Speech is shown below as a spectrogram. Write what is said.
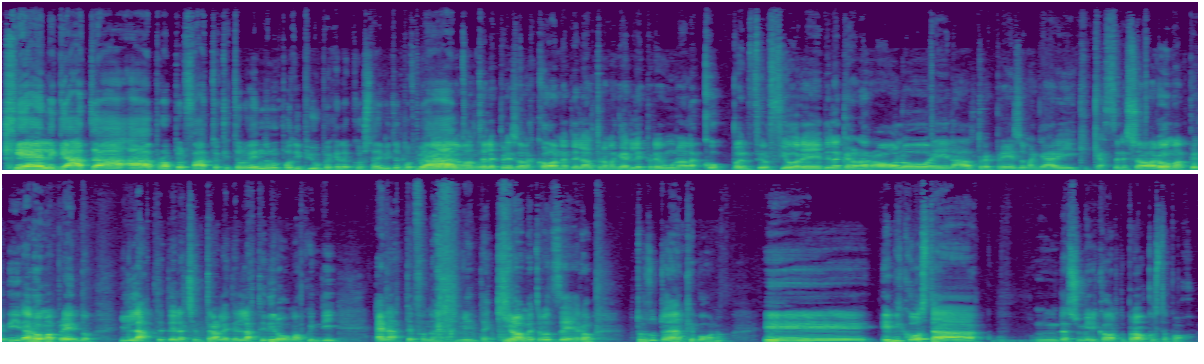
che è legata a proprio il fatto che te lo vendono un po' di più perché il costo della vita è un po' più alto. una volta l'hai preso la Conad e l'altra magari l'hai preso una la coppa, il fior fiore della Granarolo e l'altro è preso magari, che cazzo ne so, a Roma, per dire, a Roma prendo il latte della centrale del latte di Roma, quindi è latte fondamentalmente a chilometro zero, oltretutto è anche buono e, e mi costa, adesso mi ricordo, però costa poco.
